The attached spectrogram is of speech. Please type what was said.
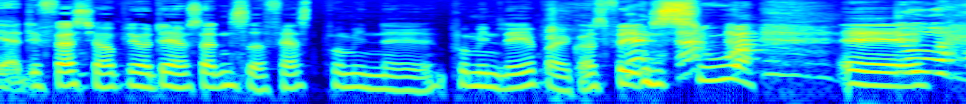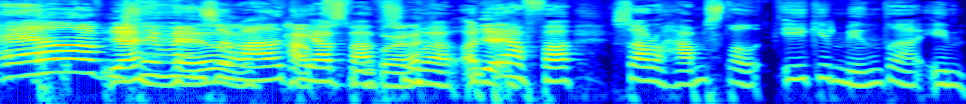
Ja, det første, jeg oplever, det er jo sådan, sidder fast på min, øh, på min læber, ikke også? Fordi den suger. Øh, du hader dem simpelthen så meget, de her papsuger. Og ja. derfor så har du hamstret ikke mindre end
